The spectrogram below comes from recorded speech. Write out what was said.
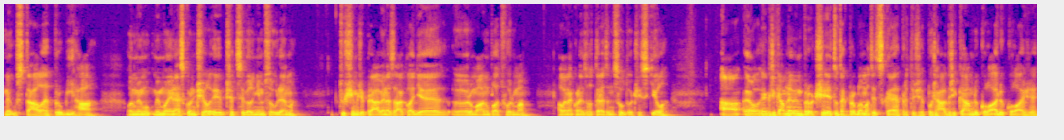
neustále probíhá. On mimo, mimo jiné skončil i před civilním soudem. Tuším, že právě na základě e, románu Platforma, ale nakonec ho teda ten soud očistil. A jo, jak říkám, nevím, proč je to tak problematické, protože pořád říkám dokola a dokola, že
